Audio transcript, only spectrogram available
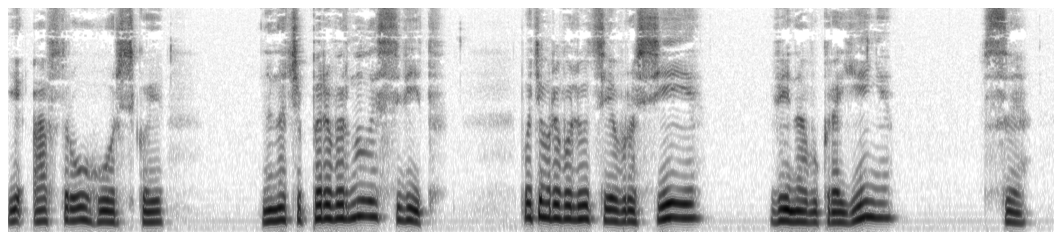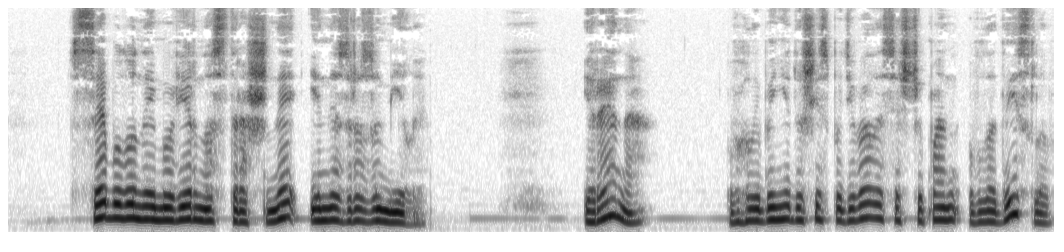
і Австро-Угорської, неначе перевернули світ. Потім революція в Росії, війна в Україні. Все, все було неймовірно страшне і незрозуміле. Ірена в глибині душі сподівалася, що пан Владислав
